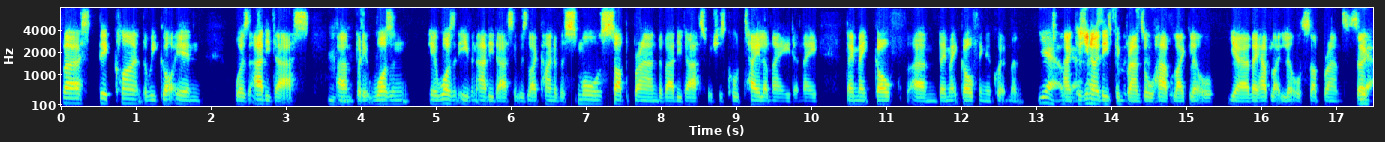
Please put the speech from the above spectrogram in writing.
first big client that we got in was Adidas, Mm-hmm. um, but it wasn't it wasn't even Adidas. It was like kind of a small sub brand of Adidas, which is called TaylorMade, and they they make golf um, they make golfing equipment. yeah. Because okay. you know I've these big brands all have like little yeah they have like little sub brands. So yeah.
